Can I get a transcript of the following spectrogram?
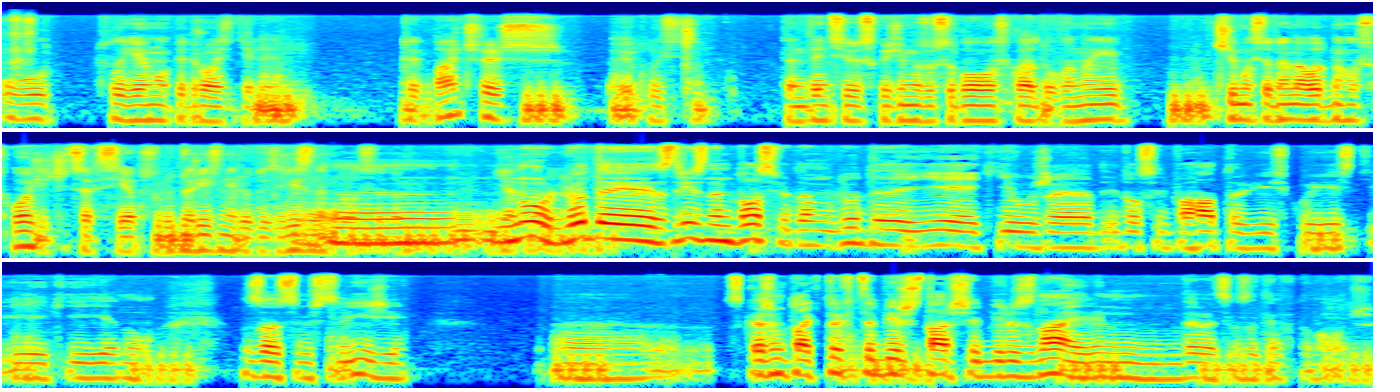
у твоєму підрозділі ти бачиш якусь тенденцію, скажімо, з особового складу? Вони чимось один на одного схожі, чи це всі абсолютно різні люди з різним досвідом? Як Ну, ви люди з різним досвідом, люди є, які вже досить багато війську є, і які є ну, зовсім свіжі. Е, Скажімо так, той, хто більш старший, більш знає, він дивиться за тим, хто молодший.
